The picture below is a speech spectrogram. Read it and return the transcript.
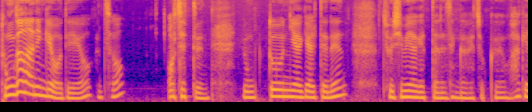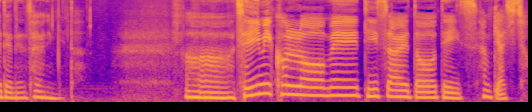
동전 아닌 게 어디예요, 그렇죠? 어쨌든 용돈 이야기할 때는 조심해야겠다는 생각을 조금 하게 되는 사연입니다. 아, 제이미 컬럼의 These Are the Days 함께 하시죠.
